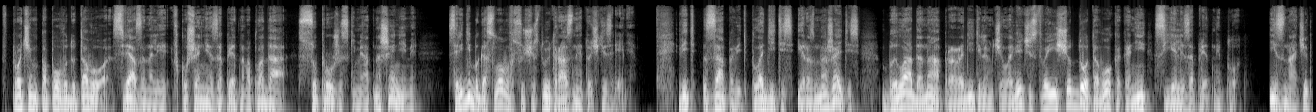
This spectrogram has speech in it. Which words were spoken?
Впрочем, по поводу того, связано ли вкушение запретного плода с супружескими отношениями, среди богословов существуют разные точки зрения. Ведь заповедь «плодитесь и размножайтесь» была дана прародителям человечества еще до того, как они съели запретный плод. И значит,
